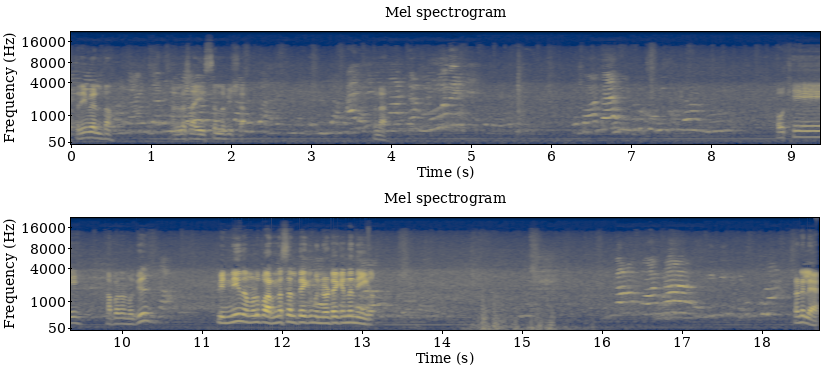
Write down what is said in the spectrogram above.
അത്രയും വലുതാണ് നല്ല സൈസുള്ള ഫിഷാണ് എന്താ ഓക്കേ അപ്പോൾ നമുക്ക് പിന്നെയും നമ്മൾ പറഞ്ഞ സ്ഥലത്തേക്ക് മുന്നോട്ടേക്ക് തന്നെ നീങ്ങാം. കണ്ടില്ലേ?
